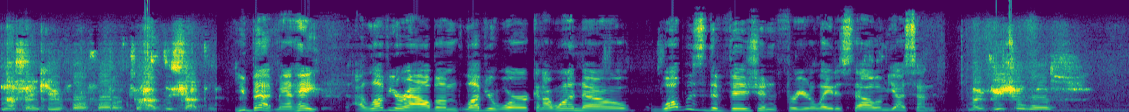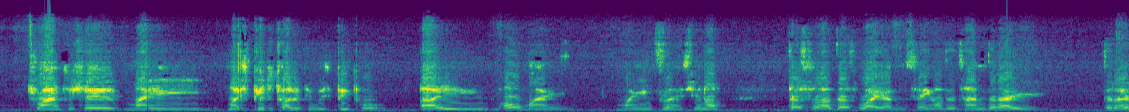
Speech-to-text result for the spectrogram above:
No, thank you for, for to have this chat. You bet, man. Hey, I love your album, love your work, and I want to know what was the vision for your latest album, Yesun? My vision was trying to share my my spirituality with people. I all my my influence, you know. That's uh, that's why I'm saying all the time that I that I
